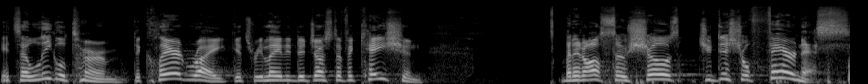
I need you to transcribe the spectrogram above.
It's a legal term. Declared right gets related to justification. But it also shows judicial fairness.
